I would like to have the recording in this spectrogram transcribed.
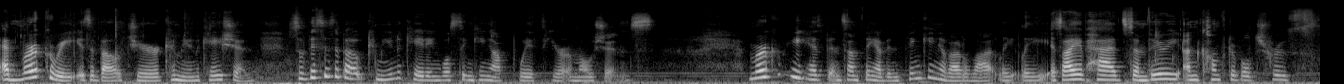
And Mercury is about your communication. So this is about communicating while syncing up with your emotions. Mercury has been something I've been thinking about a lot lately as I have had some very uncomfortable truths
